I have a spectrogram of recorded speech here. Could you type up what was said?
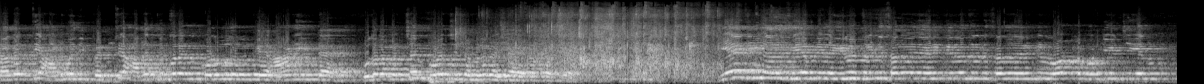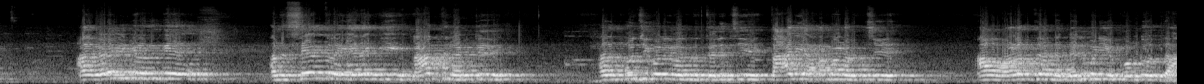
தளர்த்தி அனுமதி பெற்று அதற்கு பிறகு கொள்முதலுக்கு ஆணையிட்ட முதலமைச்சர் புரட்சி தமிழர் ஐயா எடப்பாடி. ஏன் நீங்க அதை செய்ய முடியல? இருபத்தி ரெண்டு சதவீதம் இருக்கு இருபத்தி ரெண்டு சதவீதம் இருக்கு ரோட்ல கொட்டி வச்சுக்கணும் அதை விளைவிக்கிறதுக்கு அந்த சேத்துல இறங்கி நாத்து நட்டு அது பூச்சிக்கொல்லி வந்து தெளிச்சு தாலி அடமான வச்சு அவன் வளர்த்து அந்த நெல்மணியை கொண்டு வந்தா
